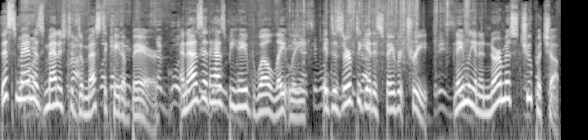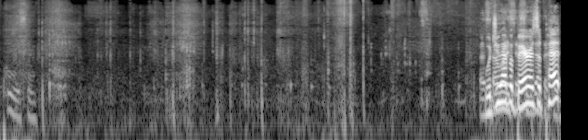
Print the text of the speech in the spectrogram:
This man has managed to domesticate a bear, and as it has behaved well lately, it deserved to get his favorite treat, namely an enormous chupa chup. Would you have a bear as a pet?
